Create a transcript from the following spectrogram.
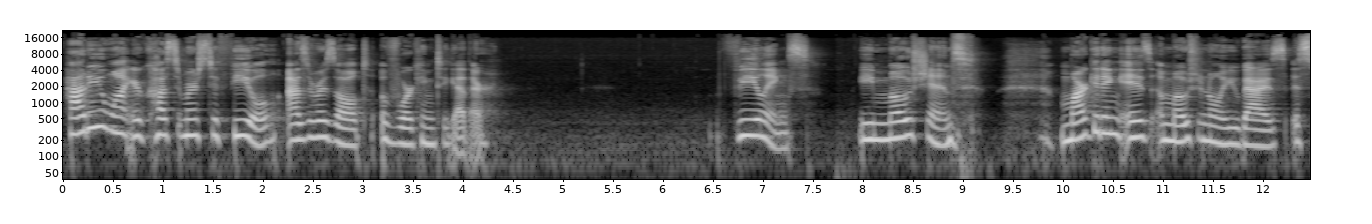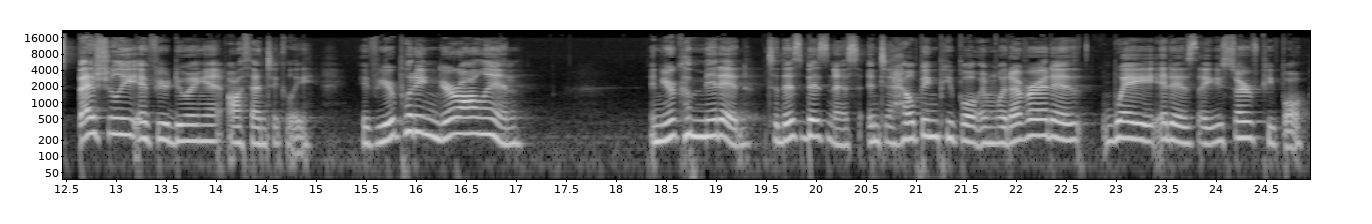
how do you want your customers to feel as a result of working together? Feelings, emotions, Marketing is emotional, you guys, especially if you're doing it authentically. If you're putting your all in and you're committed to this business and to helping people in whatever it is way it is that you serve people,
